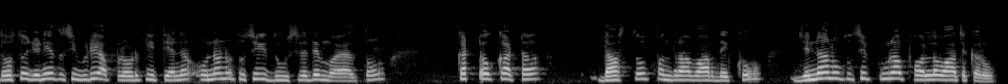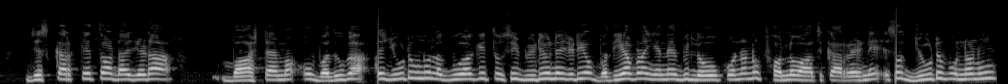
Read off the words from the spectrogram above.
ਦੋਸਤੋ, ਜਿਹੜੀਆਂ ਤੁਸੀਂ ਵੀਡੀਓ ਅਪਲੋਡ ਕੀਤੀਆਂ ਨੇ, ਉਹਨਾਂ ਨੂੰ ਤੁਸੀਂ ਦੂਸਰੇ ਦੇ ਮੋਬਾਈਲ ਤੋਂ ਘੱਟੋ ਘੱਟ 10 ਤੋਂ 15 ਵਾਰ ਦੇਖੋ, ਜਿਨ੍ਹਾਂ ਨੂੰ ਤੁਸੀਂ ਪੂਰਾ ਫੁੱਲ ਵਾਚ ਕਰੋ। ਜਿਸ ਕਰਕੇ ਤੁਹਾਡਾ ਜਿਹੜਾ ਵਾਚ ਟਾਈਮ ਆ, ਉਹ ਵਧੂਗਾ। ਤੇ YouTube ਨੂੰ ਲੱਗੂਗਾ ਕਿ ਤੁਸੀਂ ਵੀਡੀਓ ਨੇ ਜਿਹੜੀ ਉਹ ਵਧੀਆ ਬਣਾਈਆਂ ਨੇ, ਵੀ ਲੋਕ ਉਹਨਾਂ ਨੂੰ ਫੁੱਲ ਵਾਚ ਕਰ ਰਹੇ ਨੇ। ਇਸ ਤੋਂ YouTube ਉਹਨਾਂ ਨੂੰ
